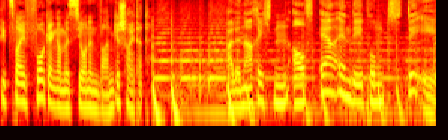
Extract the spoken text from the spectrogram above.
Die zwei Vorgängermissionen waren gescheitert. Alle Nachrichten auf rnd.de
